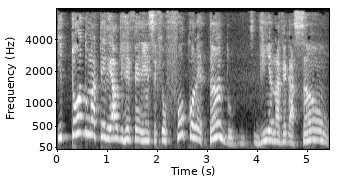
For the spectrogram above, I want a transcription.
E todo o material de referência que eu for coletando via navegação,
